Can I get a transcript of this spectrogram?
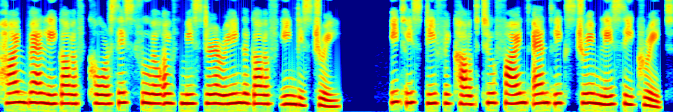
Pine Valley Golf Course is full of mystery in the golf industry. It is difficult to find and extremely secret.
